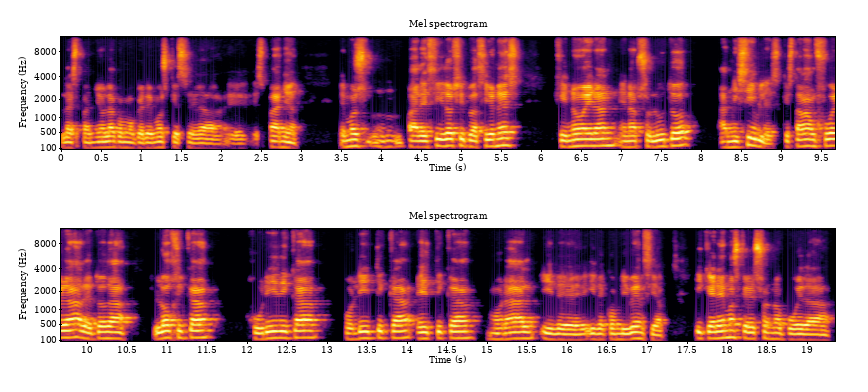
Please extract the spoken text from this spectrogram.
la española, como queremos que sea eh, España. Hemos mm, padecido situaciones que no eran en absoluto admisibles, que estaban fuera de toda lógica jurídica, política, ética, moral y de, y de convivencia. Y queremos que eso no pueda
